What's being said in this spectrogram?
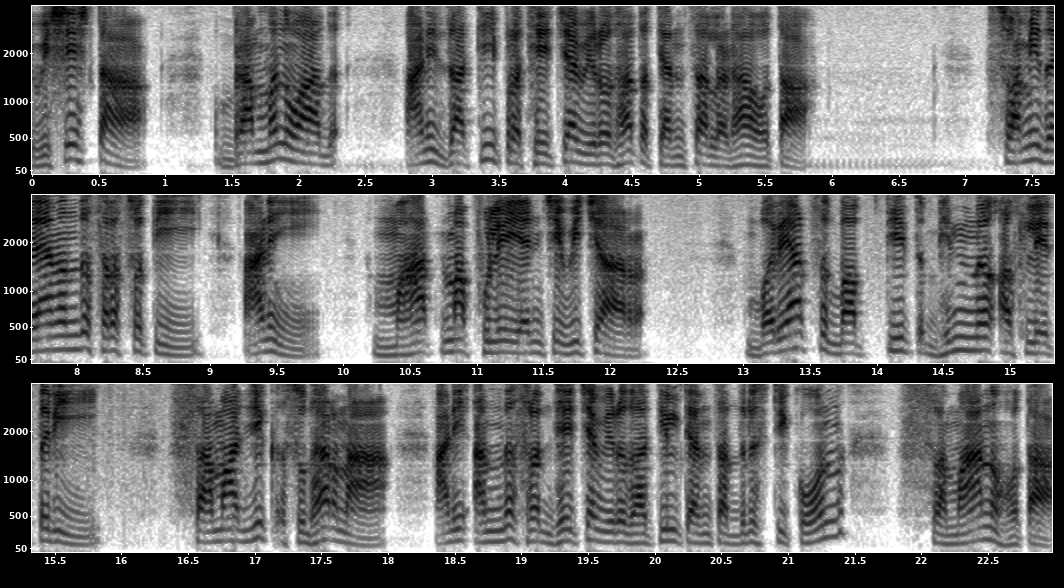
विशेषतः ब्राह्मणवाद आणि जाती प्रथेच्या विरोधात त्यांचा लढा होता. स्वामी दयानंद सरस्वती आणि महात्मा फुले यांचे विचार बऱ्याच बाबतीत भिन्न असले तरी सामाजिक सुधारणा आणि अंधश्रद्धेच्या विरोधातील त्यांचा दृष्टिकोन समान होता.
